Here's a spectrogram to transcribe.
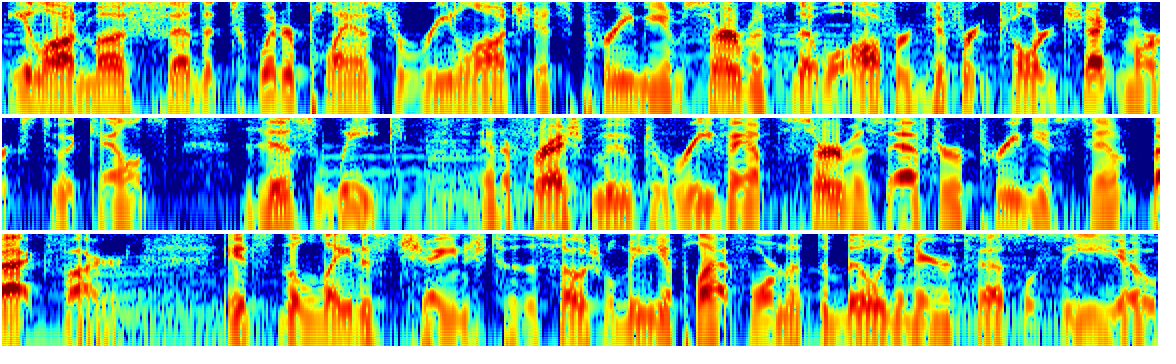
Elon Musk said that Twitter plans to relaunch its premium service that will offer different colored check marks to accounts this week in a fresh move to revamp the service after a previous attempt backfired. It's the latest change to the social media platform that the billionaire Tesla CEO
